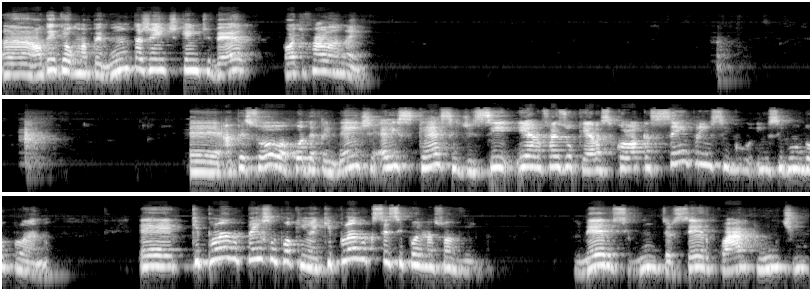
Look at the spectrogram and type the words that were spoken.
Uh, alguém tem alguma pergunta, gente? Quem tiver, pode ir falando aí. É, a pessoa codependente, ela esquece de si e ela faz o quê? Ela se coloca sempre em, em segundo plano. É, que plano, pensa um pouquinho aí, que plano que você se põe na sua vida? Primeiro, segundo, terceiro, quarto, último.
